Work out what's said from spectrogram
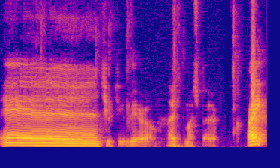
And 220. That's much better, right?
